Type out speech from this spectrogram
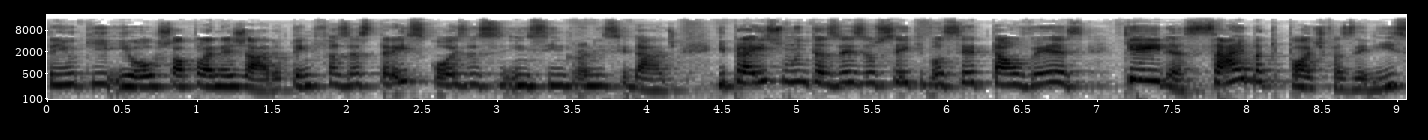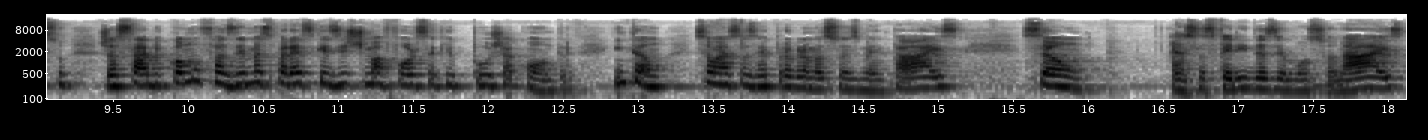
tenho que ou só planejar, eu tenho que fazer as três coisas em sincronicidade. E para isso muitas vezes eu sei que você talvez queira, saiba que pode fazer isso, já sabe como fazer, mas parece que existe uma força que puxa contra. Então, são essas reprogramações mentais, são essas feridas emocionais,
